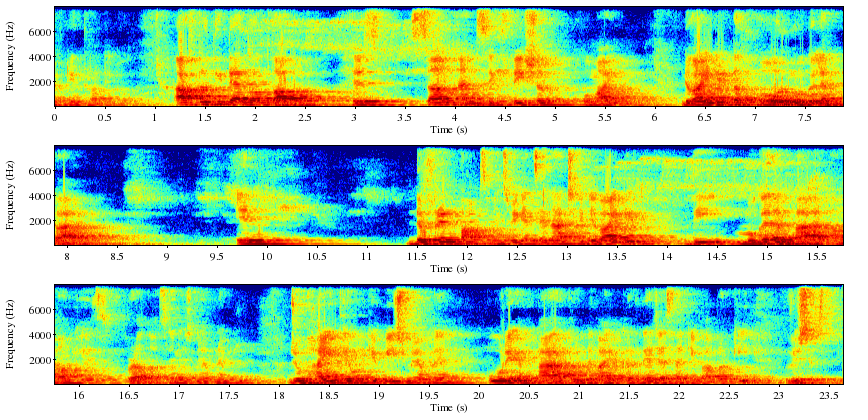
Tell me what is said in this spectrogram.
1530 को after the death of Babur his son and successor Humayun divided the whole Mughal empire in different parts means we can say that he divided Mughal empire among his brothers and उसने अपने जो भाई थे, उनके बीच में अपने पूरे एम्पायर को डिवाइड कर दिया, जैसा कि बाबर की विशेष थी।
